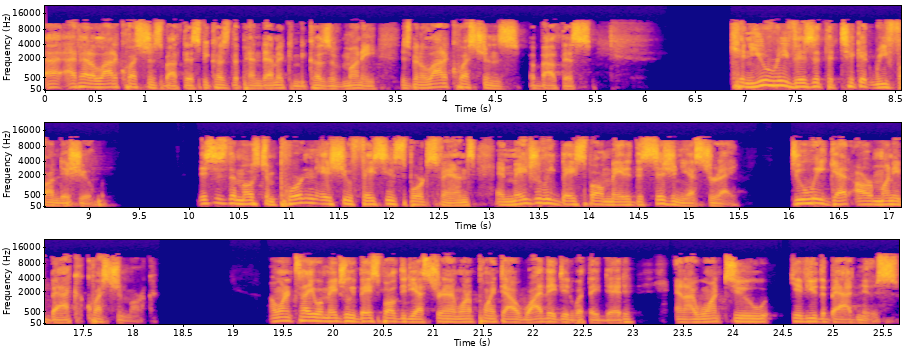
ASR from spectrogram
I've had a lot of questions about this because of the pandemic and because of money. There's been a lot of questions about this. Can you revisit the ticket refund issue? This is the most important issue facing sports fans, and Major League Baseball made a decision yesterday. Do we get our money back? Question mark. I want to tell you what Major League Baseball did yesterday, and I want to point out why they did what they did, and I want to give you the bad news.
